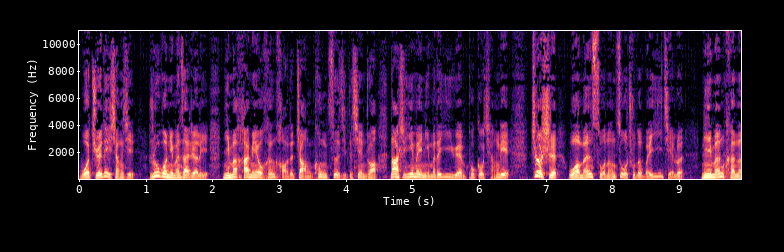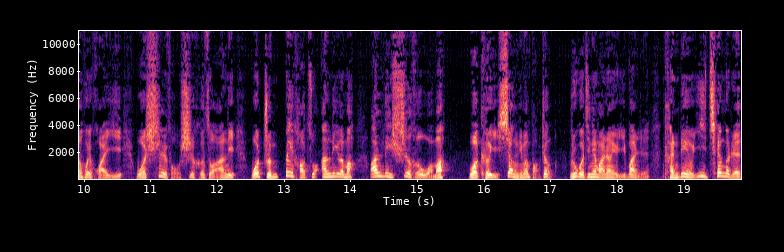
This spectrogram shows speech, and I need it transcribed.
我绝对相信，如果你们在这里，你们还没有很好的掌控自己的现状，那是因为你们的意愿不够强烈。这是我们所能做出的唯一结论。你们可能会怀疑我是否适合做安利，我准备好做安利了吗？安利适合我吗？我可以向你们保证。如果今天晚上有一万人，肯定有一千个人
